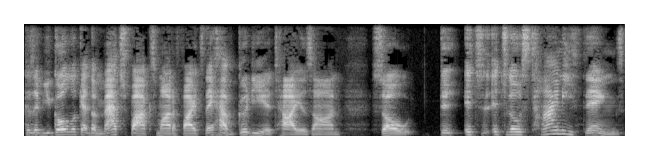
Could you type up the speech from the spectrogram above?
Because if you go look at the Matchbox modifieds, they have Goodyear tires on. So it's it's those tiny things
